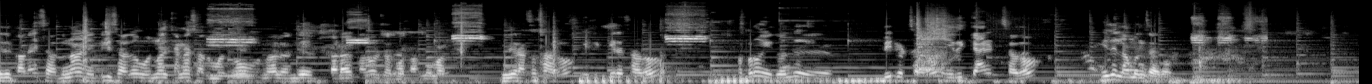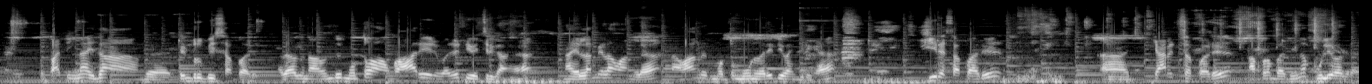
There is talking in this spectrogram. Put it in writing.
இது கடாய் சாதம்னா நெத்திலி சாதம் ஒரு நாள் சென்னை சாதம் மட்டும் ஒரு நாள் வந்து கடை கடவுள் சாதம் மட்டும் அந்த மாதிரி. இது ரசம் சாதம் இது கீரை சாதம் அப்புறம் இது வந்து பீட்ரூட் சாதம் இது கேரட் சாதம் இது லெமன் சாதம். பார்த்தீங்கன்னா இதான் அந்த டென் ருபீஸ் சாப்பாடு. அதாவது நான் வந்து மொத்தம் அவங்க ஆறு ஏழு வெரைட்டி வச்சுருக்காங்க. நான் எல்லாமேலாம் வாங்கலை வாங்கல. நான் வாங்குறது மொத்தம் மூணு வெரைட்டி வாங்கியிருக்கேன். கீரை சாப்பாடு கேரட் சாப்பாடு அப்புறம் பார்த்தீங்கன்னா புளியோகரை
